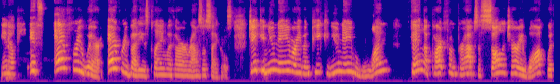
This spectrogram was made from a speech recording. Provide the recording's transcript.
You know, it's everywhere. Everybody is playing with our arousal cycles. Jay, can you name, or even Pete, can you name one thing apart from perhaps a solitary walk with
